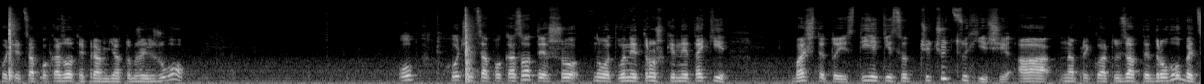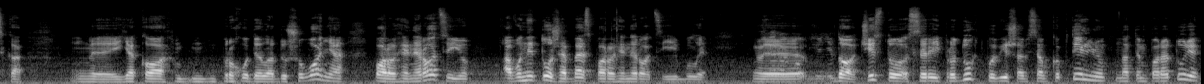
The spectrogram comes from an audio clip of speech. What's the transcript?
хочеться показати, прям я то вже і жував. Оп, хочеться показати, що ну, от вони трошки не такі. Бачите, то є ті якісь от чуть-чуть сухіші, а, наприклад, взяти Дрогобицька, яка проходила душування, парогенерацію, а вони теж без парогенерації були. Е, да, чисто сирий продукт повішався в коптильню на температурі.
